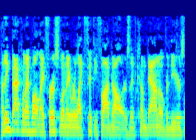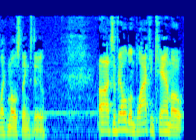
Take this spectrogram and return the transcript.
I think back when I bought my first one, they were like $55. They've come down over the years like most things do. Uh, it's available in black and camo.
